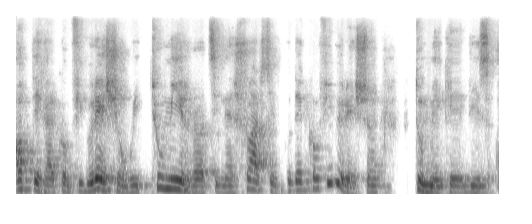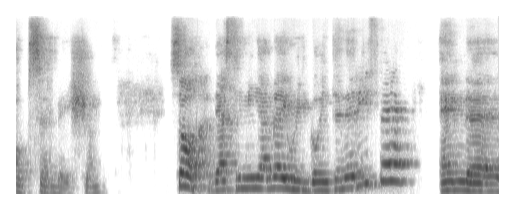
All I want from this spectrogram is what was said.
optical configuration with two mirrors in a Schwarzschild configuration to make this observation. So the Astri mini array will go in Tenerife and uh,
